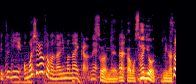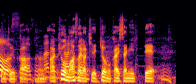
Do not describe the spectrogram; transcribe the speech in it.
別に面白くも何もないからね。そうだね。ななんかもう作業になってるというか今日も朝が来慣て今日も会社に行ってうん。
